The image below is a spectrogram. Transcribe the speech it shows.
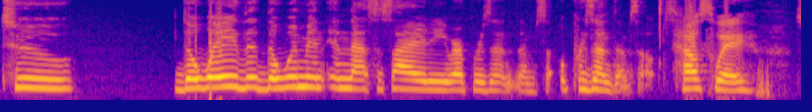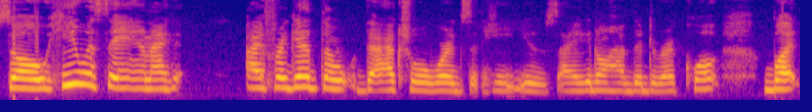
to the way that the women in that society represent themselves present themselves. Houseway. So he was saying, and I, I forget the the actual words that he used. I don't have the direct quote, but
